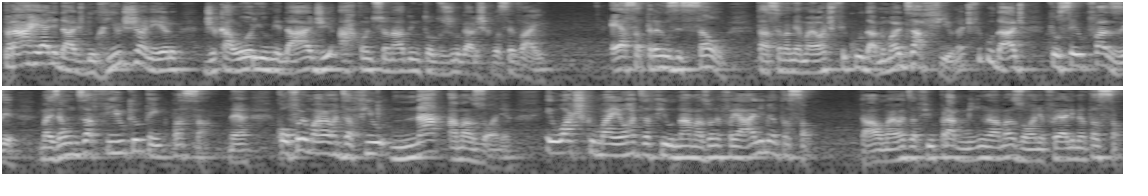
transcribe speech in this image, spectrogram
para a realidade do Rio de Janeiro, de calor e umidade, ar-condicionado em todos os lugares que você vai. Essa transição está sendo a minha maior dificuldade, meu maior desafio. Não é dificuldade, porque eu sei o que fazer, mas é um desafio que eu tenho que passar. Né? Qual foi o maior desafio na Amazônia? Eu acho que o maior desafio na Amazônia foi a alimentação. Tá? O maior desafio para mim na Amazônia foi a alimentação.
